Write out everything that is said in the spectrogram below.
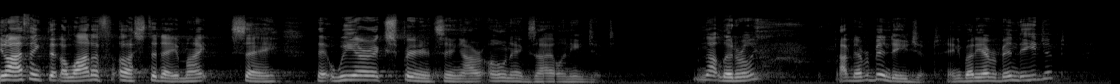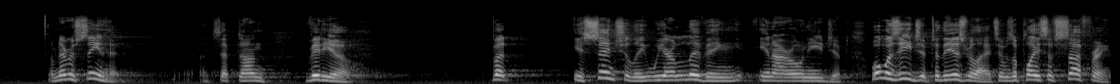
You know, I think that a lot of us today might say that we are experiencing our own exile in Egypt. Not literally. I've never been to Egypt. Anybody ever been to Egypt? I've never seen it except on video. But essentially, we are living in our own Egypt. What was Egypt to the Israelites? It was a place of suffering.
